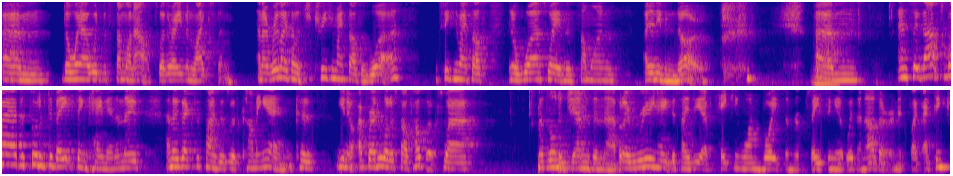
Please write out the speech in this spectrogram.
um, the way I would with someone else, whether I even liked them. And I realized I was treating myself worse, speaking to myself in a worse way than someone I didn't even know. yeah. um, and so that's where the sort of debate thing came in, and those and those exercises with coming in, because you know I've read a lot of self help books where there's a lot of gems in there, but I really hate this idea of taking one voice and replacing it with another. And it's like, I think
